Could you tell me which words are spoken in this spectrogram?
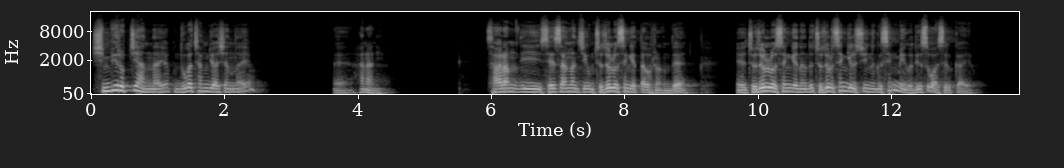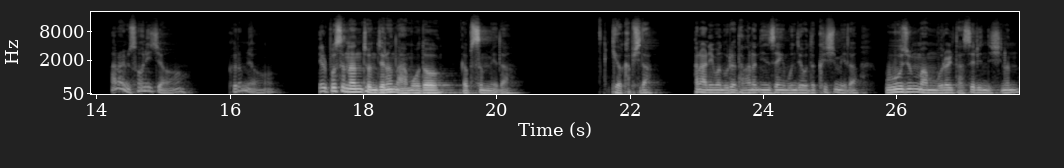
신비롭지 않나요? 누가 창조하셨나요? 네, 하나님. 사람 이 세상은 지금 저절로 생겼다고 그러는데 예, 저절로 생겼는데 저절로 생길 수 있는 그 생명이 어디서 왔을까요? 하나님 손이죠. 그럼요. 이걸 벗어난 존재는 아무도 없습니다. 기억합시다. 하나님은 우리가 당하는 인생의 문제보다 크십니다. 우주 만물을 다스리시는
